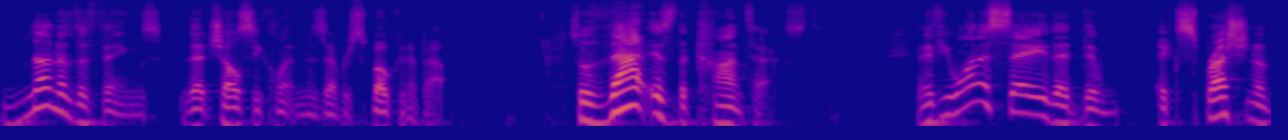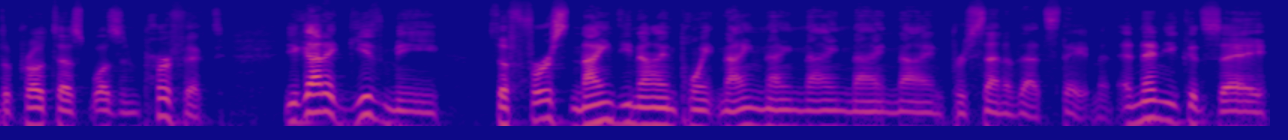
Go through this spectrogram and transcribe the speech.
None of the things that Chelsea Clinton has ever spoken about. So that is the context. And if you want to say that the expression of the protest wasn't perfect, you got to give me the first 99.99999% of that statement. And then you could say,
